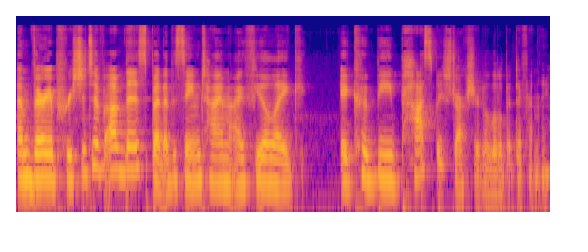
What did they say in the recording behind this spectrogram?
am very appreciative of this, but at the same time, I feel like it could be possibly structured a little bit differently.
